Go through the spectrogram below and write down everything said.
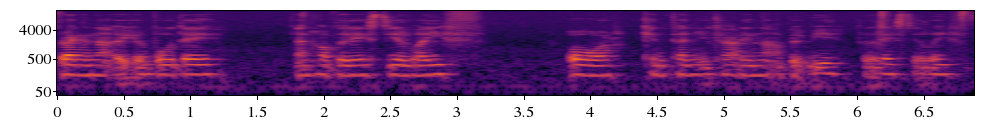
bringing that out your body and have the rest of your life or continue carrying that about with you for the rest of your life.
